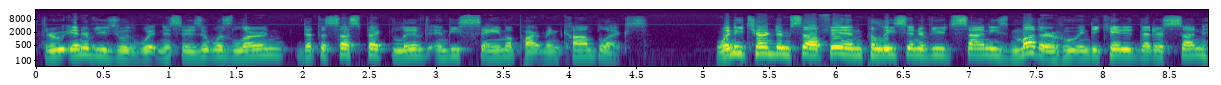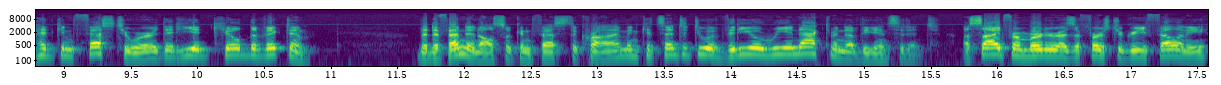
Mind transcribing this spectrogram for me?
through interviews with witnesses, it was learned that the suspect lived in the same apartment complex. When he turned himself in, police interviewed Sani's mother, who indicated that her son had confessed to her that he had killed the victim. The defendant also confessed the crime and consented to a video reenactment of the incident. Aside from murder as a first degree felony,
